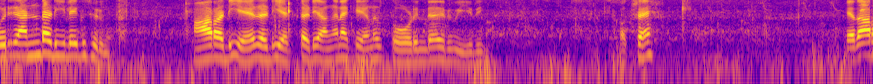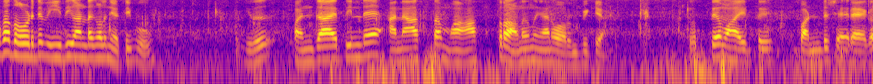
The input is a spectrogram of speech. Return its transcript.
ഒരു രണ്ടടിയിലേക്ക് ചുരുങ്ങും. ആറടി ഏഴടി എട്ടടി അങ്ങനെയൊക്കെയാണ് തോടിന്റെ ഒരു വീതി. പക്ഷേ യഥാർത്ഥ തോടിന്റെ വീതി കണ്ടങ്ങൾ ഞെട്ടിപ്പോവും. ഇത് പഞ്ചായത്തിന്റെ അനാസ്ഥ മാത്രമാണെന്ന് ഞാൻ ഓർമ്മിപ്പിക്കുകയാണ്. കൃത്യമായിട്ട് ഫണ്ട് രേഖ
